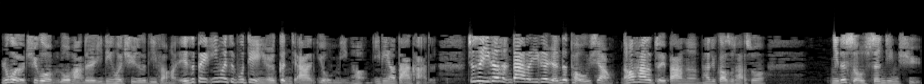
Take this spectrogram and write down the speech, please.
如果有去过罗马的人，一定会去这个地方啊，也是被因为这部电影而更加有名哈，一定要打卡的。就是一个很大的一个人的头像，然后他的嘴巴呢，他就告诉他说：“你的手伸进去，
